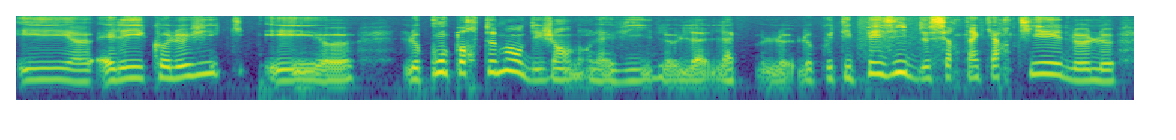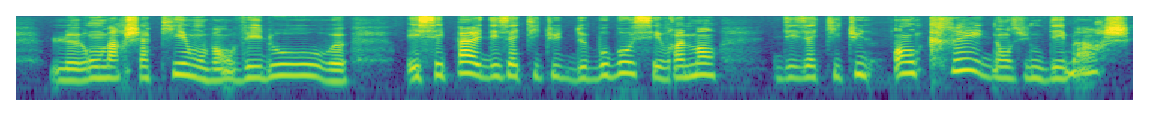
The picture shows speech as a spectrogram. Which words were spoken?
et elle est écologique. Et le comportement des gens dans la ville, le, côté paisible de certains quartiers, on marche à pied, on va en vélo, et c'est pas des attitudes de bobo, c'est vraiment des attitudes ancrées dans une démarche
